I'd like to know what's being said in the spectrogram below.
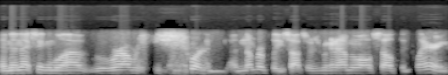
And the next thing we'll have, we're already short a number of police officers. We're going to have them all self-declaring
